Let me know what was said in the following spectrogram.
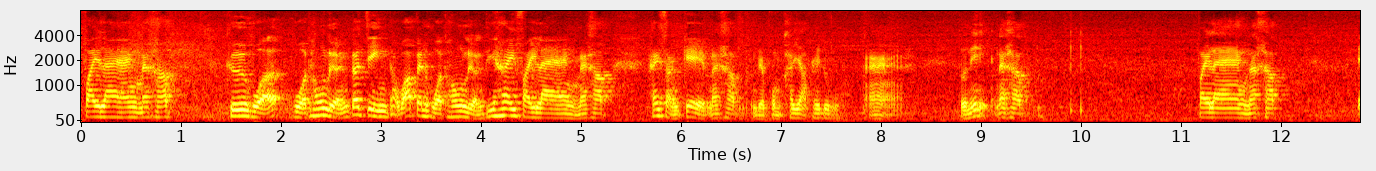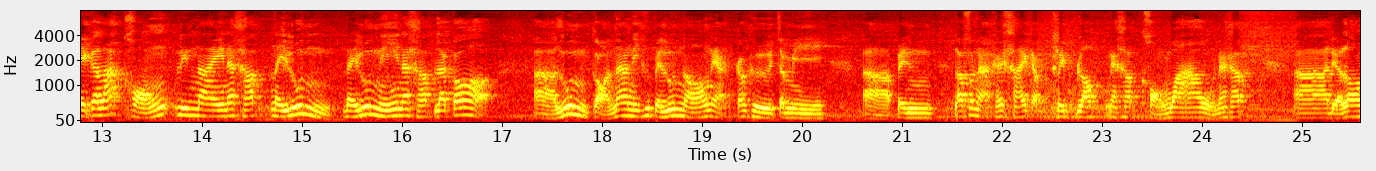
ไฟแรงนะครับ คือหัวหัวทองเหลืองก็จริง แต่ว่าเป็นหัวทองเหลืองที่ให้ไฟแรงนะครับ ให้สังเกตนะครับ เดี๋ยวผมขยับให้ดูอ่าตัวนี้นะครับ ไฟแรงนะครับ เอกลักษณ์ของลินไนนะครับในรุ่นในรุ่นนี้นะครับ แล้วก็รุ่นก่อนหน้านี้คือเป็นรุ่นน้องเนี่ยก็คือจะมีเป็นลักษณะคล้ายๆ กับคลิปล็อกนะครับของวาวนะครับเดี๋ยวลอง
